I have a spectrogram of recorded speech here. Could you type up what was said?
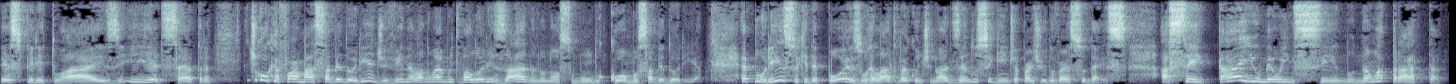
espirituais e, e etc. De qualquer forma, a sabedoria divina ela não é muito valorizada no nosso mundo como sabedoria. É por isso que depois o relato vai continuar dizendo o seguinte a partir do verso 10: Aceitai o meu ensino, não a prata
